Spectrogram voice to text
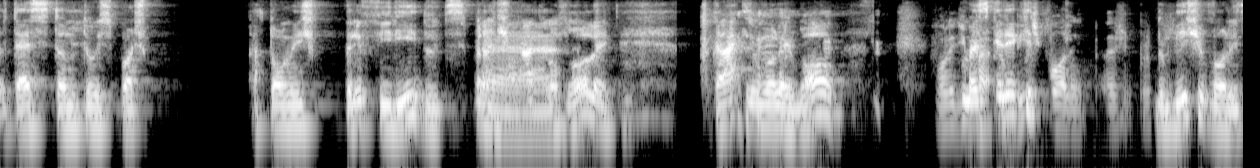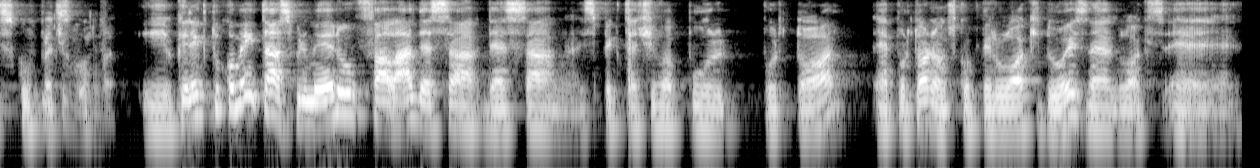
até citando o teu esporte atualmente preferido de se praticar, é. que é o vôlei, craque do voleibol. Vôlei de Mas queria do que beach vôlei. Do beach vôlei, desculpa, beach desculpa. Vôlei. E eu queria que tu comentasse primeiro falar dessa, dessa expectativa por, por Thor, é por Thor não, desculpa, pelo Loki 2, né, Loki é,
